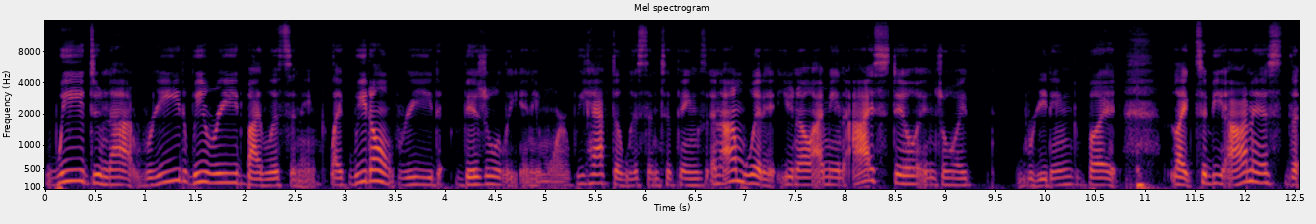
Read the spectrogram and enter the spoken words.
we do not read, we read by listening. Like, we don't read visually anymore. We have to listen to things. And I'm with it, you know. I mean, I still enjoy reading but like to be honest the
